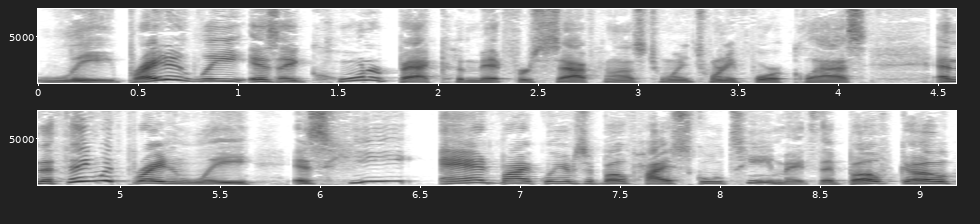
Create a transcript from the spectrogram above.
Lee. Braydon Lee is a cornerback commit for South Carolina's 2024 class. And the thing with Braydon Lee is he and Mike Williams are both high school teammates. They both go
